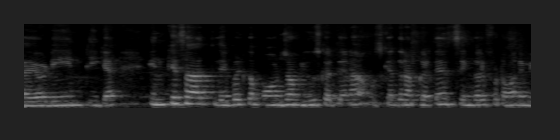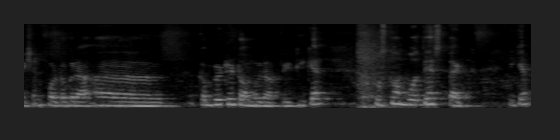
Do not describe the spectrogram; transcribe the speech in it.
आयोडीन ठीक है, इनके साथ लेबल्ड कंपाउंड जो हम यूज़ करते हैं ना, उसके अंदर हम करते हैं single photon emission photograph computer tomography ठीक है? उसको हम बोलते हैं स्पेक्ट ठीक है?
